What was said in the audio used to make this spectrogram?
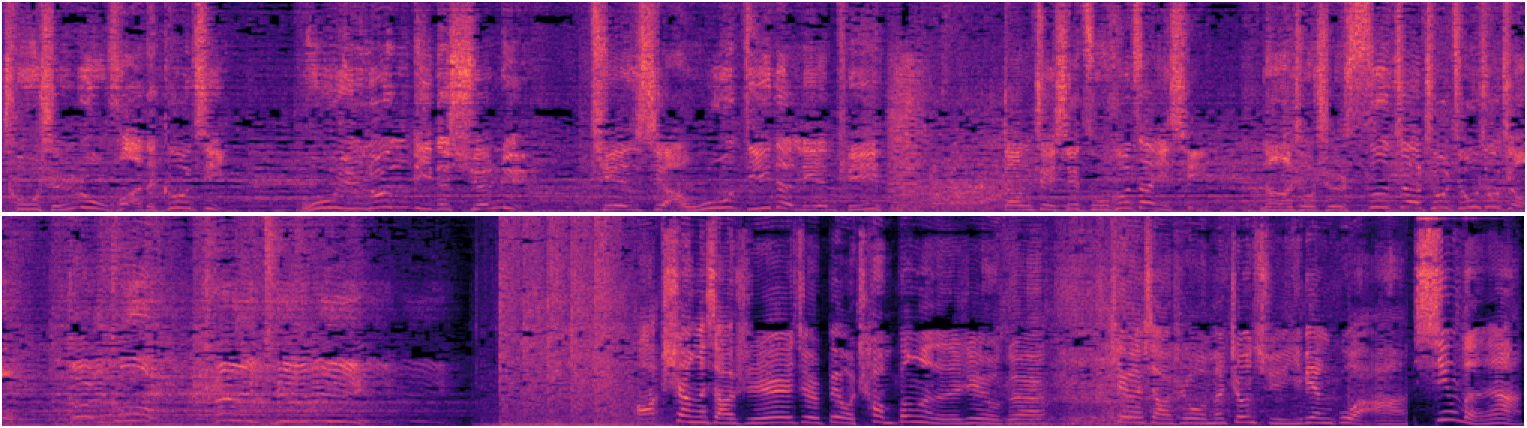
出神入化的歌技，无与伦比的旋律。天下无敌的脸皮，当这些组合在一起，那就是私家车九九九改歌 KTV。好，上个小时就是被我唱崩了的这首歌，这个小时我们争取一遍过啊。新闻啊，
